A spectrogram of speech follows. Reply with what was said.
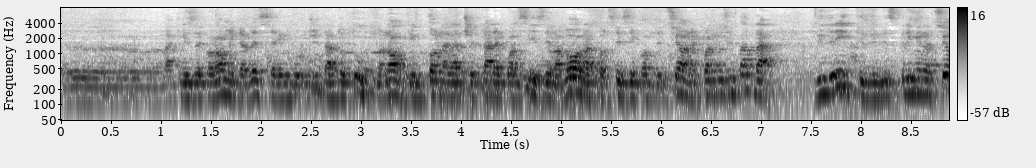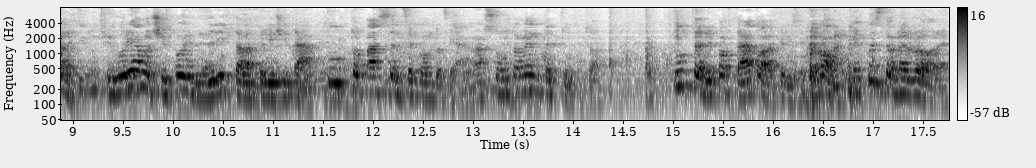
eh, la crisi economica adesso ha ingurgitato tutto, no? ti impone ad accettare qualsiasi lavoro a qualsiasi condizione, quando si parla di diritti, di discriminazione, figuriamoci poi di diritto alla felicità, tutto passa in secondo piano, assolutamente tutto. Tutto è riportato alla crisi economica e questo è un errore.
